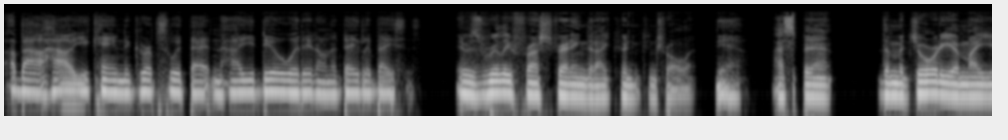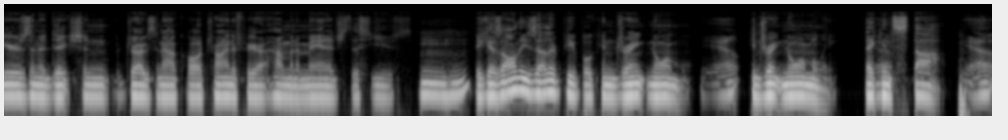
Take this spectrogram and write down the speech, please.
about how you came to grips with that and how you deal with it on a daily basis. it was really frustrating that i couldn't control it Yeah. i spent the majority of my years in addiction drugs and alcohol trying to figure out how i'm going to manage this use Mm-hmm. because all these other people can drink normal Yeah. can drink normally they Yeah. can stop Yeah.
